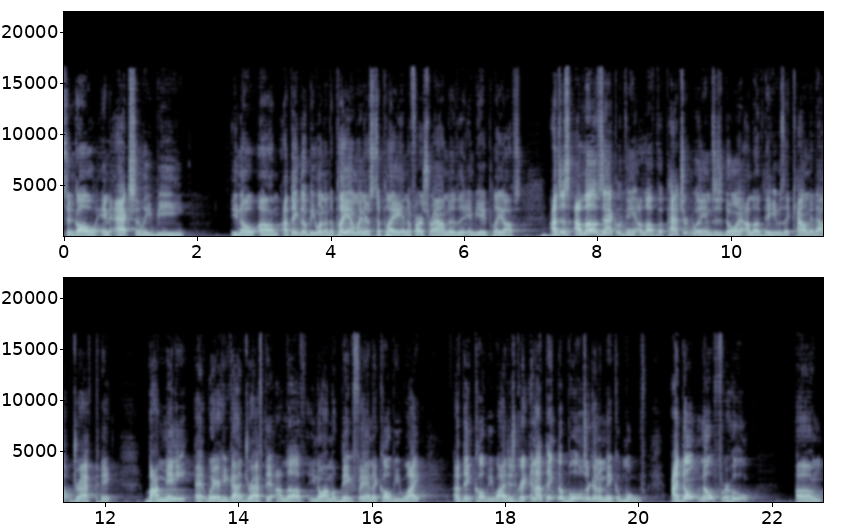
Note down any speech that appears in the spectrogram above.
to go and actually be, you know, um, I think they'll be one of the play in winners to play in the first round of the NBA playoffs. I just I love Zach LaVine. I love what Patrick Williams is doing. I love that he was a counted out draft pick by many at where he got drafted. I love, you know, I'm a big fan of Coby White. I think Coby White is great. And I think the Bulls are going to make a move. I don't know for who, um,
